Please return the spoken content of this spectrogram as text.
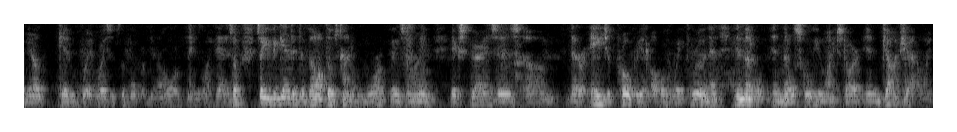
You know, kid who erases the board. You know, or things like that. And so, so you begin to develop those kind of work-based learning experiences um, that are age appropriate all the way through. And then in middle in middle school, you might start in job shadowing.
